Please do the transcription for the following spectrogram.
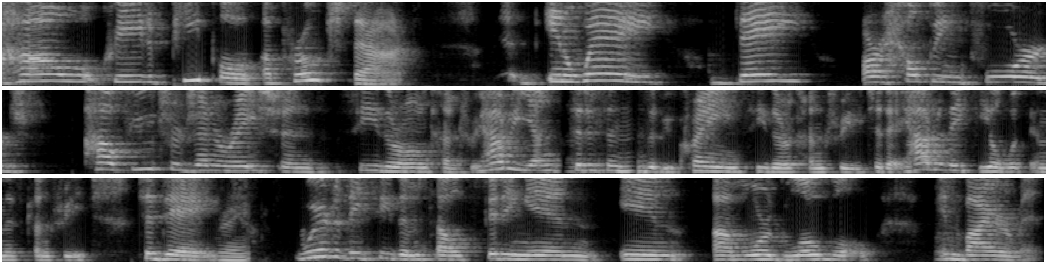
how creative people approach that. In a way, they are helping forge how future generations see their own country. How do young citizens of Ukraine see their country today? How do they feel within this country today? Right. Where do they see themselves fitting in in a more global environment?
